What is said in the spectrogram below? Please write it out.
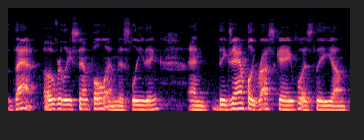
that overly simple and misleading. And the example Russ gave was the, um,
